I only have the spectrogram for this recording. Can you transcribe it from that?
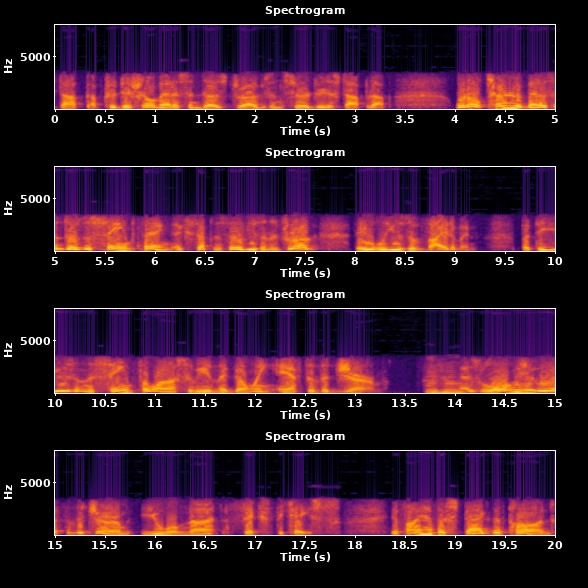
stopped up. Traditional medicine does drugs and surgery to stop it up. What alternative medicine does the same thing, except instead of using a drug, they will use a vitamin but they're using the same philosophy and they're going after the germ. Mm-hmm. As long as you go after the germ, you will not fix the case. If I have a stagnant pond,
